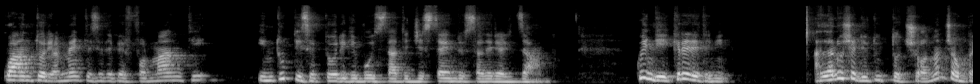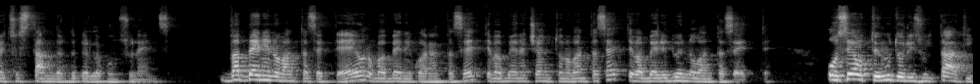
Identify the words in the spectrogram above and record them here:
quanto realmente siete performanti in tutti i settori che voi state gestendo e state realizzando. Quindi credetemi, alla luce di tutto ciò non c'è un prezzo standard per la consulenza. Va bene 97 euro, va bene 47, va bene 197, va bene 2,97. O se ha ottenuto risultati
